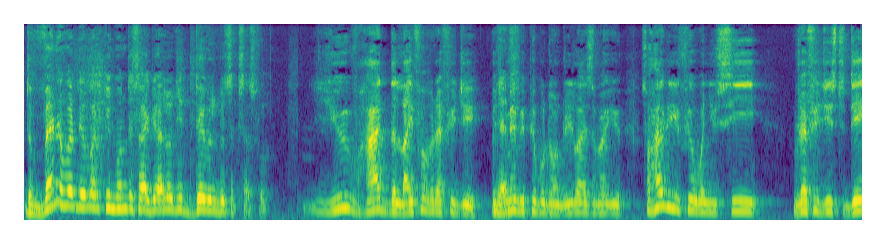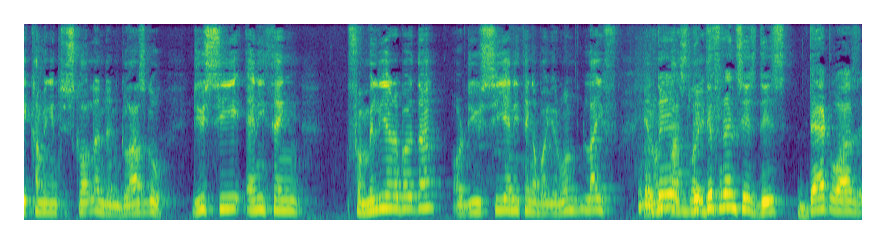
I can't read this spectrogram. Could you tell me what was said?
the, whenever they're working on this ideology, they will be successful. You've had the life of a refugee, which Yes. maybe people don't realize about you. So, how do you feel when you see refugees today coming into Scotland and Glasgow? Do you see anything familiar about that, or do you see anything about your own life, your own the, past the difference is this: that was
